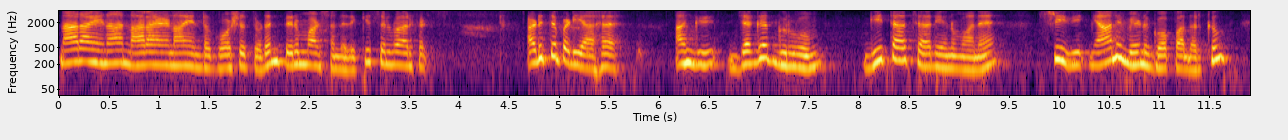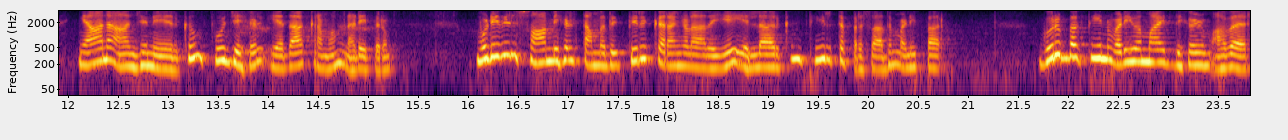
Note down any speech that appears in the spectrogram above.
நாராயணா நாராயணா என்ற கோஷத்துடன் பெருமாள் சன்னதிக்கு செல்வார்கள். அடுத்தபடியாக அங்கு ஜெகத்குருவும் கீதாச்சாரியனுமான ஸ்ரீ ஞான வேணுகோபாலருக்கும் ஞான ஆஞ்சநேயருக்கும் பூஜைகள் யதாக்கிரமம் நடைபெறும். முடிவில் சுவாமிகள் தமது திருக்கரங்களாலேயே எல்லாருக்கும் தீர்த்த பிரசாதம் அளிப்பார். குரு பக்தியின் வடிவமாய் திகழும் அவர்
